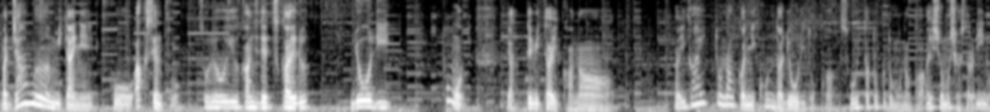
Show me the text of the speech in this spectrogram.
まあ、ジャムみたいにこうアクセントそういう感じで使える料理ともやってみたいかな。意外となんか煮込んだ料理とかそういったとこともなんか相性もしかしたらいいの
